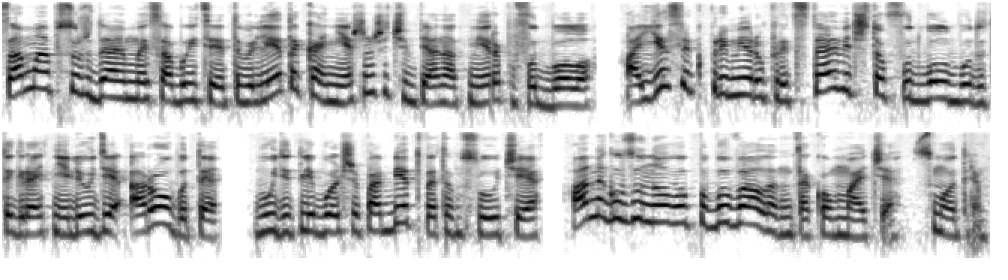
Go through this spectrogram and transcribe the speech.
Самое обсуждаемое событие этого лета, конечно же, чемпионат мира по футболу. А если, к примеру, представить, что в футбол будут играть не люди, а роботы, будет ли больше побед в этом случае? Анна Глазунова побывала на таком матче. Смотрим.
